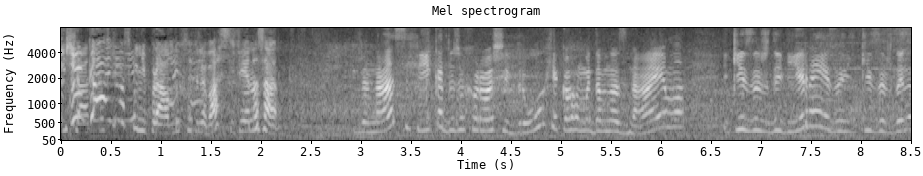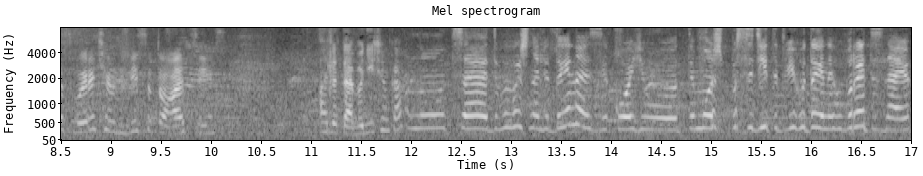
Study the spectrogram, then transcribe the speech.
Шукаю мені правду. Хто для вас Софія Назар? Для нас Софійка дуже хороший друг, якого ми давно знаємо, який завжди вірний, і за- який завжди нас виручив в любій ситуації. А для тебе, дівчинка? Ну, це дивовижна людина, з якою ти можеш посидіти дві години, говорити з нею,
